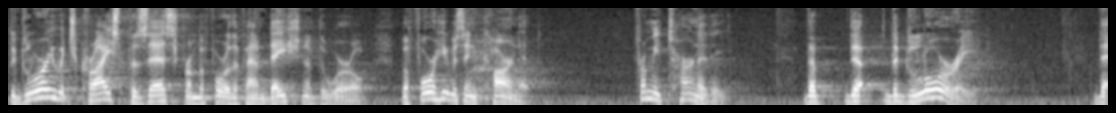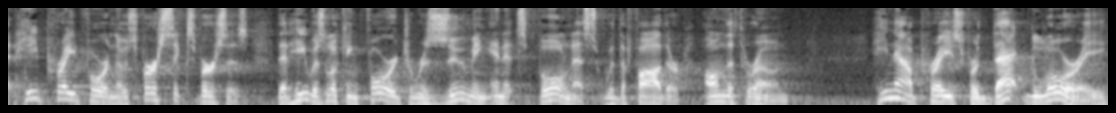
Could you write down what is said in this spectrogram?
The glory which Christ possessed from before the foundation of the world, before he was incarnate, from eternity. The, the, the glory that he prayed for in those first six verses, that he was looking forward to resuming in its fullness with the Father on the throne, he now prays for that glory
